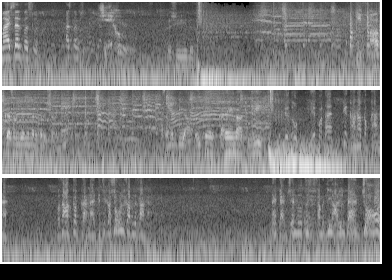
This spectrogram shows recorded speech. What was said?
माई सेल्फ असलम असलम शेख रशीद आप क्या समझेंगे मेरी परेशानी? समझ भी आ गई थे करेगा की तुझे तो ये पता है कि खाना कब खाना है। मज़ाक कब करना है? किसी का शोल कब लगाना है? मैं टेंशन में तुझे समझ नहीं आ रही बहन चोर।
